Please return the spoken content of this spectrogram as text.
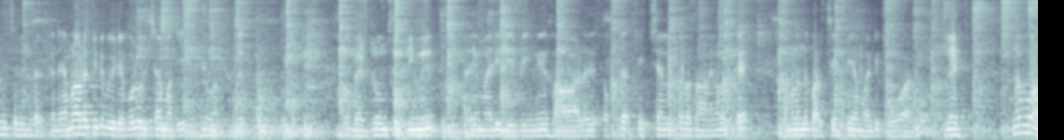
ഇനി ചെറിയൊരു തിരക്കുണ്ട്. നമ്മളവിടെ എത്തിയിട്ട് വീഡിയോ കോൾ വിളിച്ചാൽ മതി. എന്ന് പറഞ്ഞിട്ടുണ്ട് അപ്പോൾ ബെഡ്റൂം സെറ്റിങ് അതേമാതിരി ലിവിങ് ഹാൾ ഒക്കെ കിച്ചണിലൊക്കെ ഉള്ള സാധനങ്ങളൊക്കെ നമ്മളിന്ന് പർച്ചേസ് ചെയ്യാൻ വേണ്ടി പോവാണ്. അല്ലേ? എന്നാൽ പോവാ.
